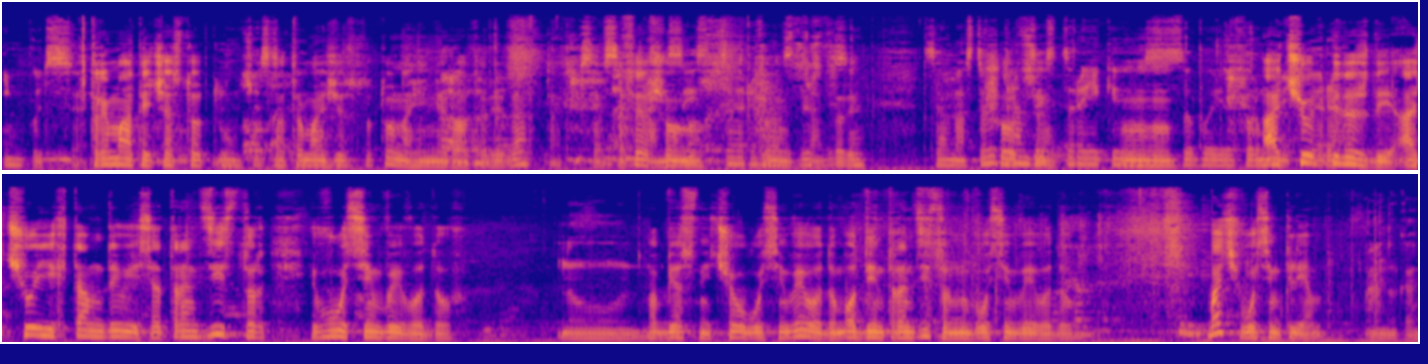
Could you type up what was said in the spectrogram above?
імпульси. Тримати частоту. Частоту. А тримає частоту на генераторі, да? Так, це все Це що у нас? транзистори. Транзистори. Це у нас теж Що це? транзистори, які Мгм. з собою А формують чо, підожди, а чо їх там дивися? Транзистор і 8 виводів. Ну, Об'ясни, чого 8 виводів? Один транзистор, ну 8 виводів. Бач, 8 клем. а ну-ка.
